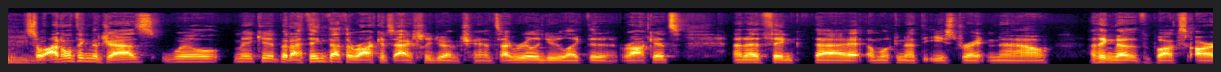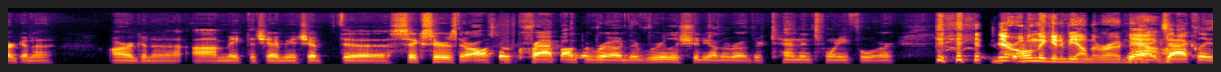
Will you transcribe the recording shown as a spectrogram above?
Hmm. So I don't think the Jazz will make it, but I think that the Rockets actually do have a chance. I really do like the Rockets, and I think that I'm looking at the East right now. I think that the Bucks are gonna are gonna uh, make the championship. The Sixers, they're also crap on the road. They're really shitty on the road. They're ten and twenty four. they're only going to be on the road Yeah, now exactly.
